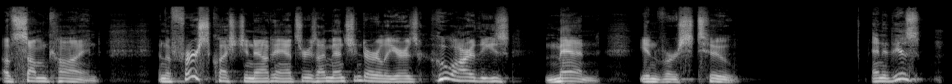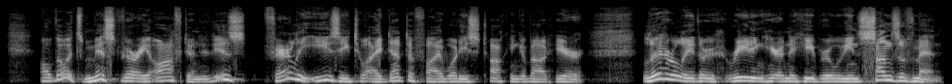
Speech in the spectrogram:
of some kind. And the first question now to answer, as I mentioned earlier, is who are these men in verse 2? And it is, although it's missed very often, it is fairly easy to identify what he's talking about here. Literally, the reading here in the Hebrew means sons of men.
